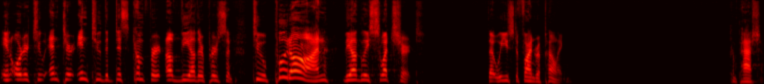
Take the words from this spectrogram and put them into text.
in order to enter into the discomfort of the other person, to put on the ugly sweatshirt that we used to find repelling. Compassion.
